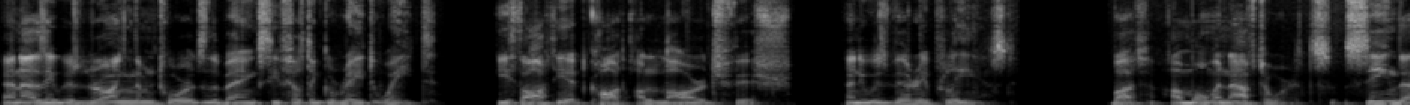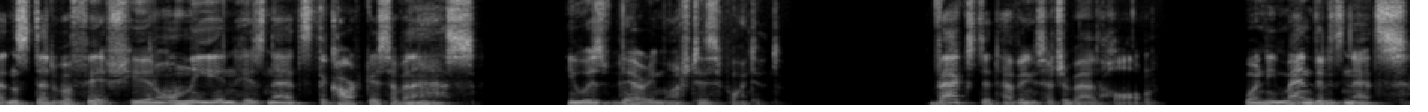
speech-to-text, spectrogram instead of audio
and as he was drawing them towards the banks, he felt a great weight. He thought he had caught a large fish, and he was very pleased. But a moment afterwards, seeing that instead of a fish he had only in his nets the carcass of an ass, he was very much disappointed. Vexed at having such a bad haul, when he mended his nets,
